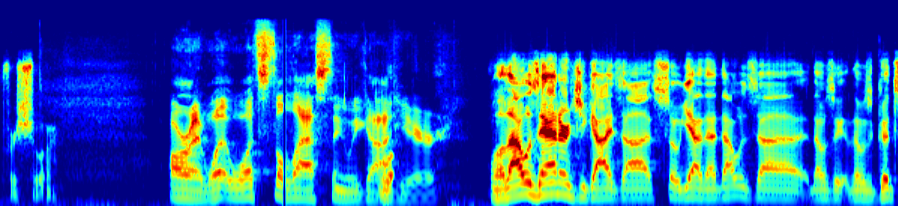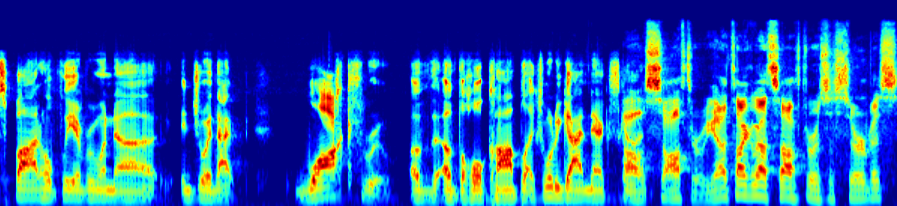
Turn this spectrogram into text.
For sure. All right, what what's the last thing we got well, here? Well, that was energy, guys. Uh, so yeah, that that was uh, that was a, that was a good spot. Hopefully, everyone uh, enjoyed that walkthrough of the of the whole complex. What do we got next, guys? Oh, software. We got to talk about software as a service.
